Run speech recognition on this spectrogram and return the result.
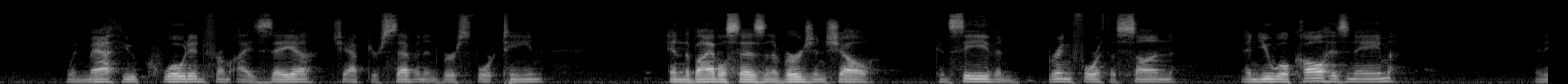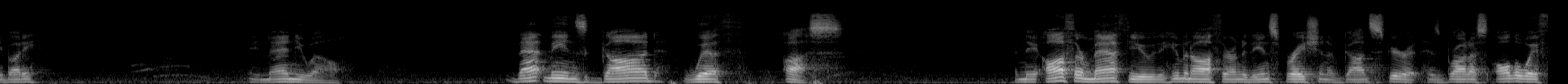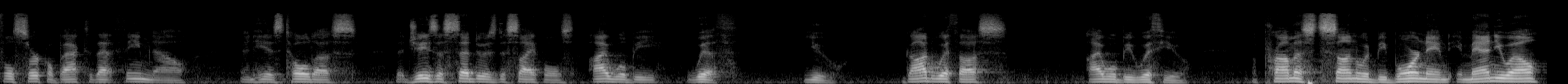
when Matthew quoted from Isaiah chapter 7 and verse 14? And the Bible says, And a virgin shall conceive and bring forth a son, and you will call his name. Anybody? Emmanuel. That means God with us. And the author, Matthew, the human author, under the inspiration of God's Spirit, has brought us all the way full circle back to that theme now. And he has told us that Jesus said to his disciples, I will be with you. God with us, I will be with you. A promised son would be born named Emmanuel.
